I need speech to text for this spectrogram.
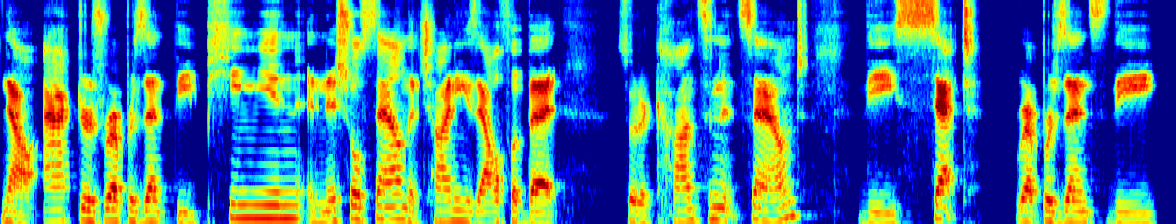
Now, actors represent the pinyin initial sound, the Chinese alphabet sort of consonant sound. The set represents the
